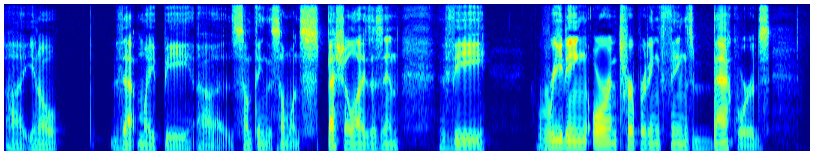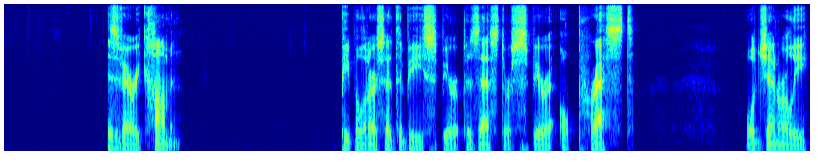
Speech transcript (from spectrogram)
uh, you know, that might be uh, something that someone specializes in, the reading or interpreting things backwards is very common. People that are said to be spirit possessed or spirit oppressed will generally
